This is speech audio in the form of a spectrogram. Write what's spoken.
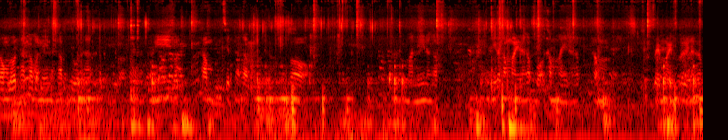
ลองรถนะครับวันนี้นะครับดูนะฮะวันนี้รถทำเพิ่งเสร็จนะครับ ก็ประมาณนี้นะครับอันนี้ก็ทำใหม่นะครับเบาะทำใหม่นะครับทำแฟรมใหม่หมดเลยนะครับ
